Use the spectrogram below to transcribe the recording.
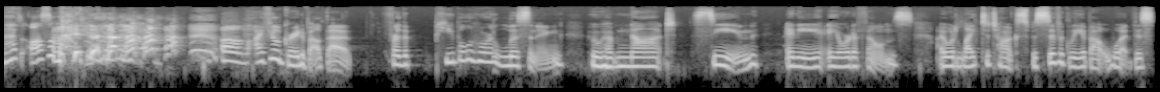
that's awesome. um, I feel great about that. For the people who are listening who have not seen any aorta films, I would like to talk specifically about what this.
